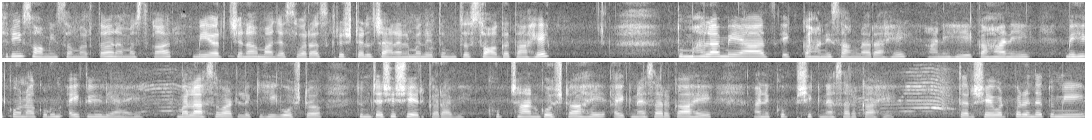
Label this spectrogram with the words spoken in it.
श्री स्वामी समर्थ नमस्कार. मी अर्चना माझ्या स्वराज क्रिस्टल चॅनलमध्ये तुमचं स्वागत आहे. तुम्हाला मी आज एक कहाणी सांगणार आहे आणि ही कहाणी मीही कोणाकडून ऐकलेली आहे. मला असं वाटलं की ही गोष्ट तुमच्याशी शेअर करावी. खूप छान गोष्ट आहे ऐकण्यासारखं आहे आणि खूप शिकण्यासारखं आहे. तर शेवटपर्यंत तुम्ही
